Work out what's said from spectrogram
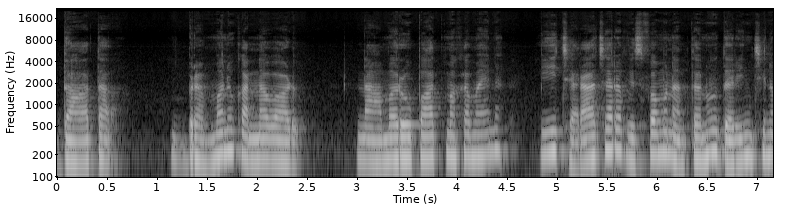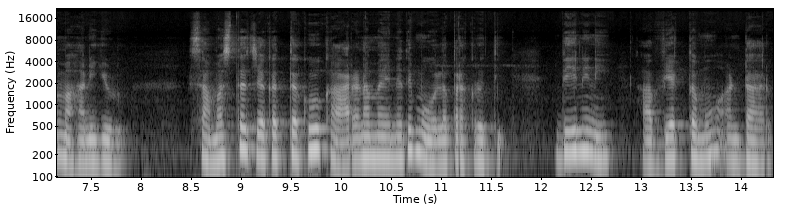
దాత బ్రహ్మను కన్నవాడు నామరూపాత్మకమైన ఈ చరాచర విశ్వమునంతను ధరించిన మహనీయుడు. సమస్త జగత్తుకు కారణమైనది మూల ప్రకృతి. దీనిని అవ్యక్తము అంటారు.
